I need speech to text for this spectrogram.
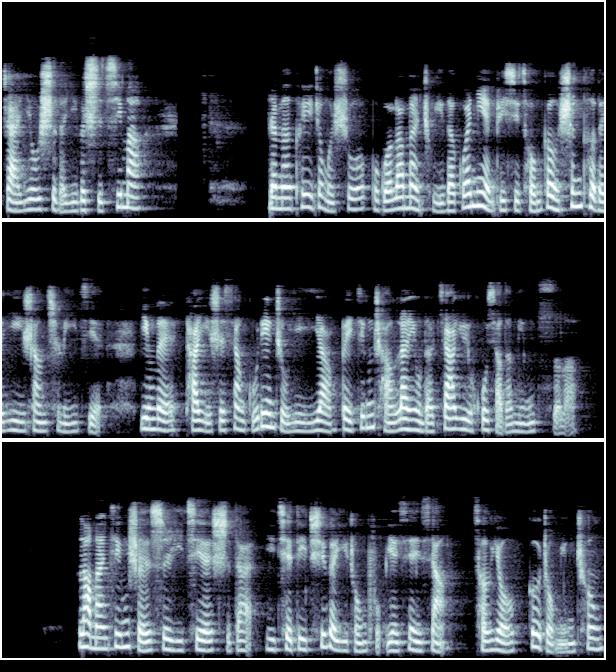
占优势的一个时期吗？人们可以这么说，不过浪漫主义的观念必须从更深刻的意义上去理解，因为它已是像古典主义一样被经常滥用的家喻户晓的名词了。浪漫精神是一切时代、一切地区的一种普遍现象，曾有各种名称。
